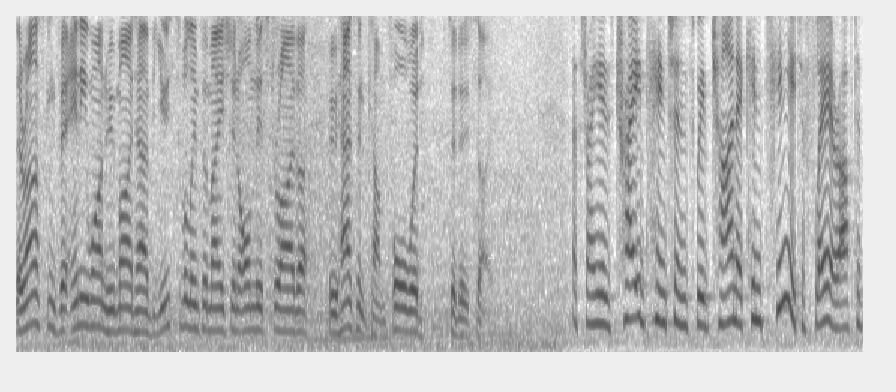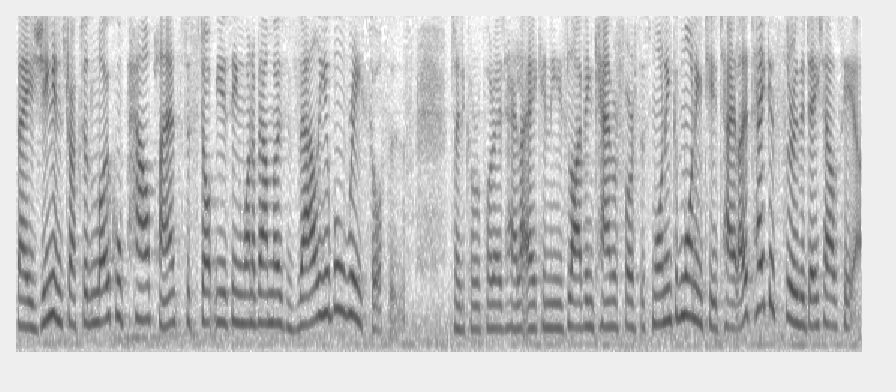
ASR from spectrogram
They're asking for anyone who might have useful information on this driver who hasn't come forward to do so. Australia's trade tensions with China continue to flare after Beijing instructed local power plants to stop using one of our most valuable resources. Political reporter Taylor Aiken is live in Canberra for us this morning. Good morning to you, Taylor. Take us through the details here.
